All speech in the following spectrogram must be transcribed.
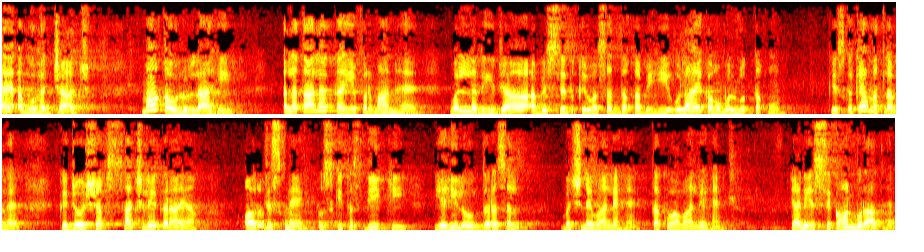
اے ابو حجاج، ما قول اللہ اللہ تعالی کا یہ فرمان ہے ولدی جا اب صدق و صد کبھی الا کا المتقون۔ کہ اس کا کیا مطلب ہے؟ کہ جو شخص سچ لے کر آیا اور جس نے اس کی تصدیق کی، یہی لوگ دراصل بچنے والے ہیں تقوا والے ہیں۔ یعنی اس سے کون مراد ہے؟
